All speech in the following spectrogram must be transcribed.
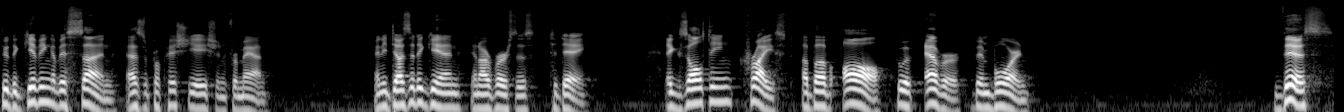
through the giving of his Son as a propitiation for man. And he does it again in our verses today, exalting Christ above all who have ever been born. This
